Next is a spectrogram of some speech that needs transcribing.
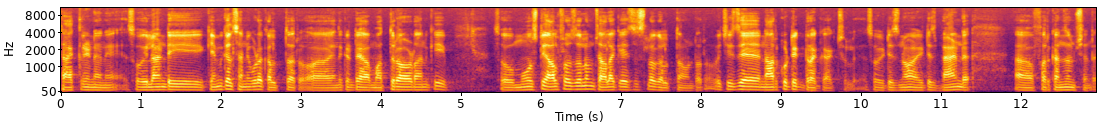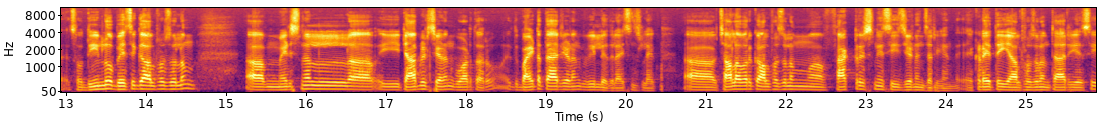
saccharin అనే. సో ఇలాంటి కెమికల్స్ అన్నీ కూడా కలుపుతారు. ఎందుకంటే ఆ మత్తు రావడానికి సో మోస్ట్లీ ఆల్ఫ్రోజోలం చాలా కేసెస్లో కలుపుతూ ఉంటారు which is a narcotic drug actually so it is నా it is banned for consumption so దీనిలో బేసిక్గా ఆల్ఫ్రోజోలం మెడిసినల్ ఈ ట్యాబ్లెట్స్ చేయడానికి వాడతారు. ఇది బయట తయారు చేయడానికి వీల్లేదు లైసెన్స్ లేకుండా. చాలా వరకు ఆల్ఫ్రాజోలం ఫ్యాక్టరీస్ని సీజ్ చేయడం జరిగింది. ఎక్కడైతే ఈ ఆల్ఫ్రాజోలం తయారు చేసి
